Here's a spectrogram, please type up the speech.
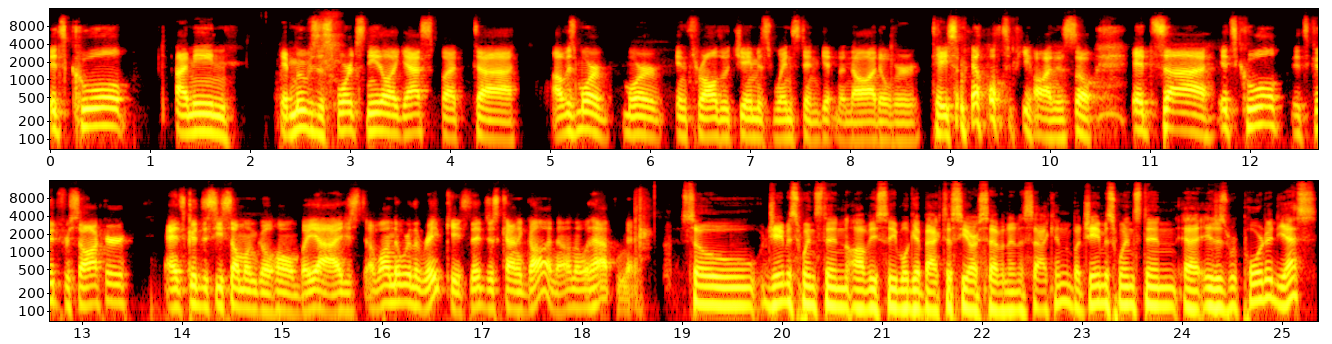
it's cool. I mean, it moves the sports needle, I guess. But uh, I was more more enthralled with Jameis Winston getting the nod over Taysom Hill, to be honest. So it's uh, it's cool. It's good for soccer and it's good to see someone go home. But yeah, I just I want to know where the rape case. They're just kind of gone. I don't know what happened there. So Jameis Winston, obviously, we'll get back to CR7 in a second, but Jameis Winston, uh, it is reported, yes,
